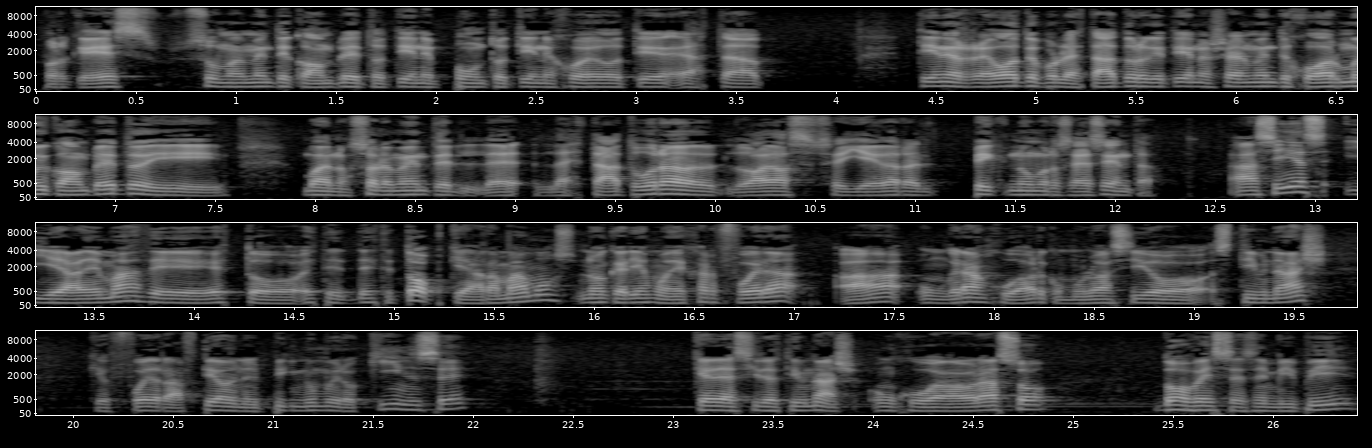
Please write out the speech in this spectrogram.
porque es sumamente completo, tiene punto, tiene juego, tiene hasta tiene rebote por la estatura que tiene, realmente un jugador muy completo y bueno, solamente la, la estatura lo hace llegar al pick número 60. Así es, y además de esto, este, de este top que armamos, no queríamos dejar fuera a un gran jugador como lo ha sido Steve Nash, que fue drafteado en el pick número 15. ¿Qué decir de Steve Nash? Un jugadorazo, dos veces MVP,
